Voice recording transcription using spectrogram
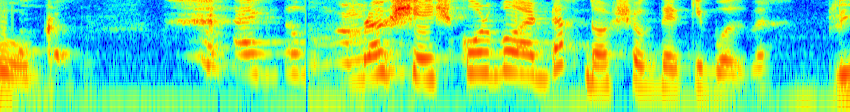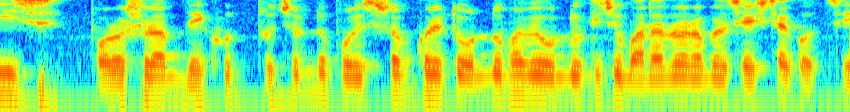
হোক। একদম। আমরা শেষ করব আড্ডা। দর্শকদের কি বলবে? প্লিজ পরশুরাম দেখুন। প্রচণ্ড পরিশ্রম করে একটু অন্যভাবে অন্য কিছু বানানোর আমরা চেষ্টা করছি।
